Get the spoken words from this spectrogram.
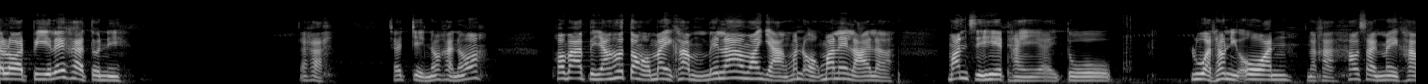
ตลอดปีเลยค่ะตัวนี้นะคะชัดเจนเนาะค่ะเนาะเพราะว่าเป็นยังเขาต้องเอาไม้ค้ำเวลามาอย่างมันออกมาหลายๆล่ะ มันสิเฮ็ดให้ตัวลวดเท่านี้อ่อนนะคะเขาใส่ไม้ค้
